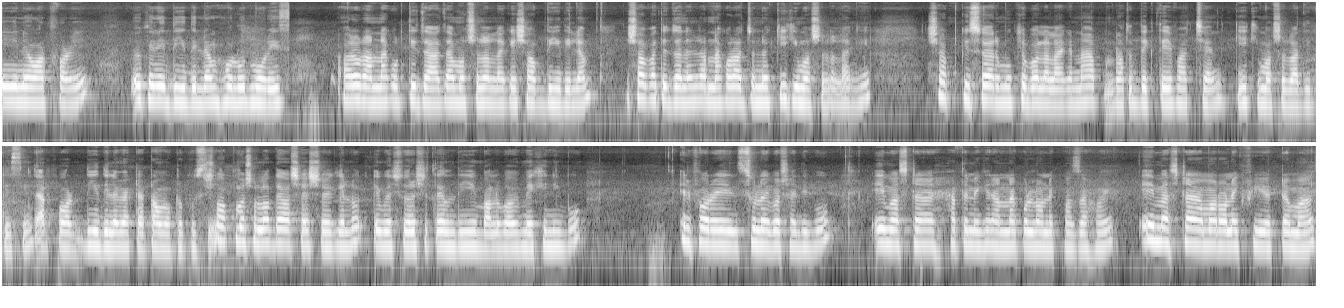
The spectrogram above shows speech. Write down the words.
নিয়ে নেওয়ার পরে ওখানে দিয়ে দিলাম হলুদ মরিচ। আরও রান্না করতে যা যা মশলা লাগে সব দিয়ে দিলাম। সবাই তো জানেন রান্না করার জন্য কি কি মশলা লাগে। সব কিছু আর মুখে বলা লাগে না। আপনারা তো দেখতেই পাচ্ছেন কি কি মশলা দিতেছি। তারপর দিয়ে দিলাম একটা টমেটো কুচি। সব মশলা দেওয়া শেষ হয়ে গেল। এবার সরষে তেল দিয়ে ভালোভাবে মেখে নিব। এরপরে চুলায় বসাই দিব। এই মাছটা হাতে মেখে রান্না করলে অনেক মজা হয়। এই মাছটা আমার অনেক প্রিয় একটা মাছ।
